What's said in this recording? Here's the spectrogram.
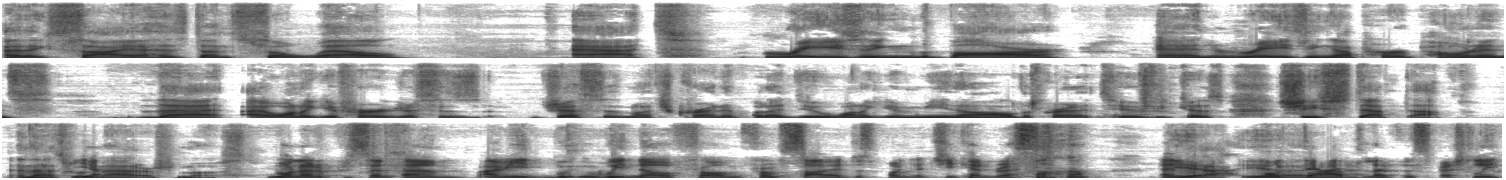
I think Saya has done so well at raising the bar and raising up her opponents that I want to give her just as just as much credit, but I do want to give Mina all the credit too because she stepped up, and that's what Yeah. matters most. One hundred percent. Um, I mean, we, we know from from Saya at this point that she can wrestle, and Yeah, yeah, on that level especially.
